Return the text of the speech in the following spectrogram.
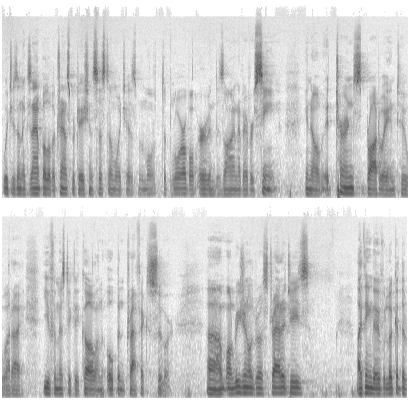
which is an example of a transportation system which is the most deplorable urban design I've ever seen. You know, it turns Broadway into what I euphemistically call an open traffic sewer. Um, on regional growth strategies, I think that if we look at the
